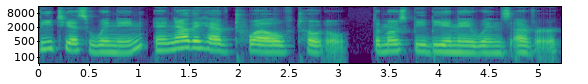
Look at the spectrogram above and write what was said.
BTS winning, and now they have 12 total the most BBMA wins ever.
